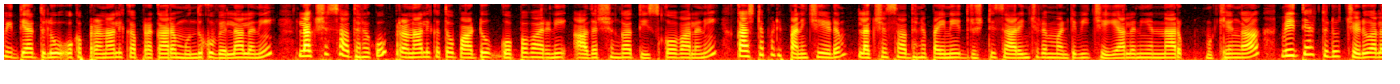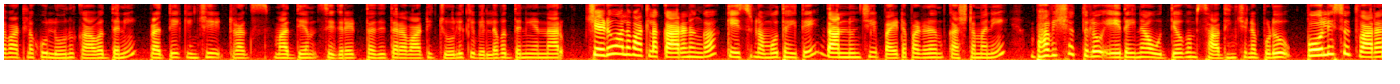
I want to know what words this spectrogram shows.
విద్యార్థులు ఒక ప్రణాళిక ప్రకారం ముందుకు వెళ్ళాలని లక్ష్య సాధనకు ప్రణాళికతో పాటు గొప్పవారిని ఆదర్శంగా తీసుకోవాలని కష్టపడి పనిచేయడం లక్ష్య సాధనపైనే దృష్టి సారించడం వంటివి చేయాలని అన్నారు. ముఖ్యంగా విద్యార్థులు చెడు అలవాట్లకు లోను కావద్దని ప్రత్యేకించి డ్రగ్స్ మద్యం సిగరెట్ తదితర వాటి జోలికి వెళ్ళవద్దని అన్నారు. చెడు అలవాట్ల కారణంగా కేసు నమోదైతే దాని నుంచి బయటపడడం కష్టమని భవిష్యత్తులో ఏదైనా ఉద్యోగం సాధించినప్పుడు పోలీసు ద్వారా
